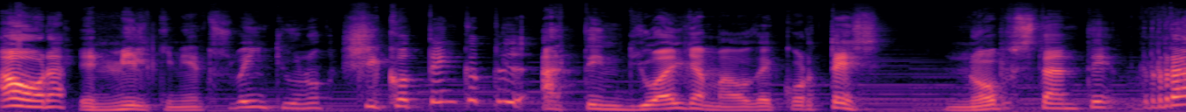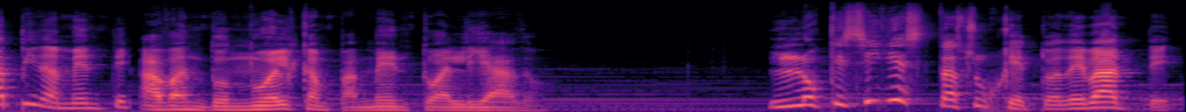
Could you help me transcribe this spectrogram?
Ahora, en 1521, Xicoténcatl atendió al llamado de Cortés. No obstante, rápidamente abandonó el campamento aliado. Lo que sigue está sujeto a debate.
